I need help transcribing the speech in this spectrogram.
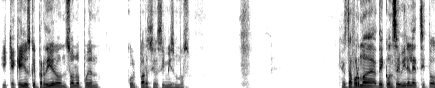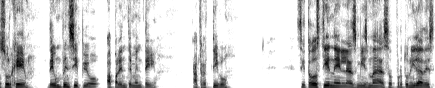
y que aquellos que perdieron solo pueden culparse a sí mismos. Esta forma de concebir el éxito surge de un principio aparentemente atractivo. Si todos tienen las mismas oportunidades,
